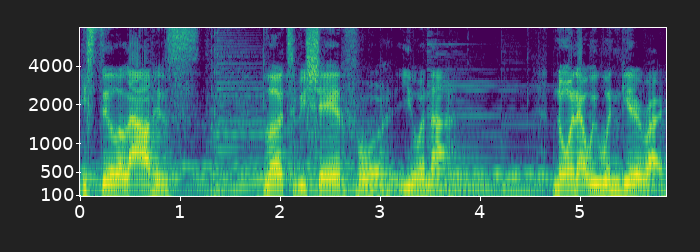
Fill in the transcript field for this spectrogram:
He still allowed his blood to be shed for you and I, knowing that we wouldn't get it right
